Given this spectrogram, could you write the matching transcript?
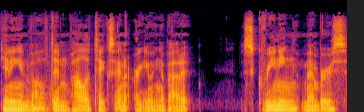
getting involved in politics and arguing about it, screening members.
